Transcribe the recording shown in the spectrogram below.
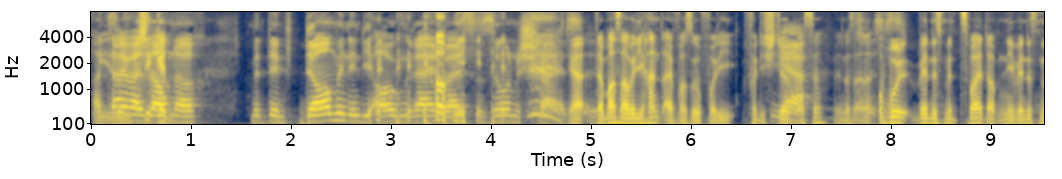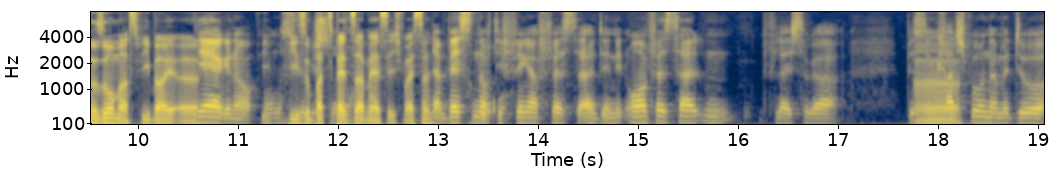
Und Wie so teilweise auch noch mit den Daumen in die Augen rein, weißt du, so ein Scheiß. Ja, da machst du aber die Hand einfach so vor die, vor die Stirn, Ja, weißt du? Wenn das so es. obwohl, wenn du es mit zwei Daumen, nee, wenn du es nur so machst, wie bei, äh, ja, ja, genau. wie, Man wie so Bud Spencer-mäßig, weißt Und du? am besten noch die Finger festhalten, in den Ohren festhalten, vielleicht sogar Bisschen Ah. Kratzspuren, damit du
